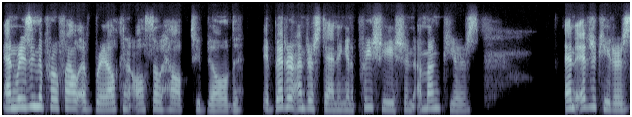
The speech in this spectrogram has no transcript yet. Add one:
And raising the profile of Braille can also help to build a better understanding and appreciation among peers and educators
